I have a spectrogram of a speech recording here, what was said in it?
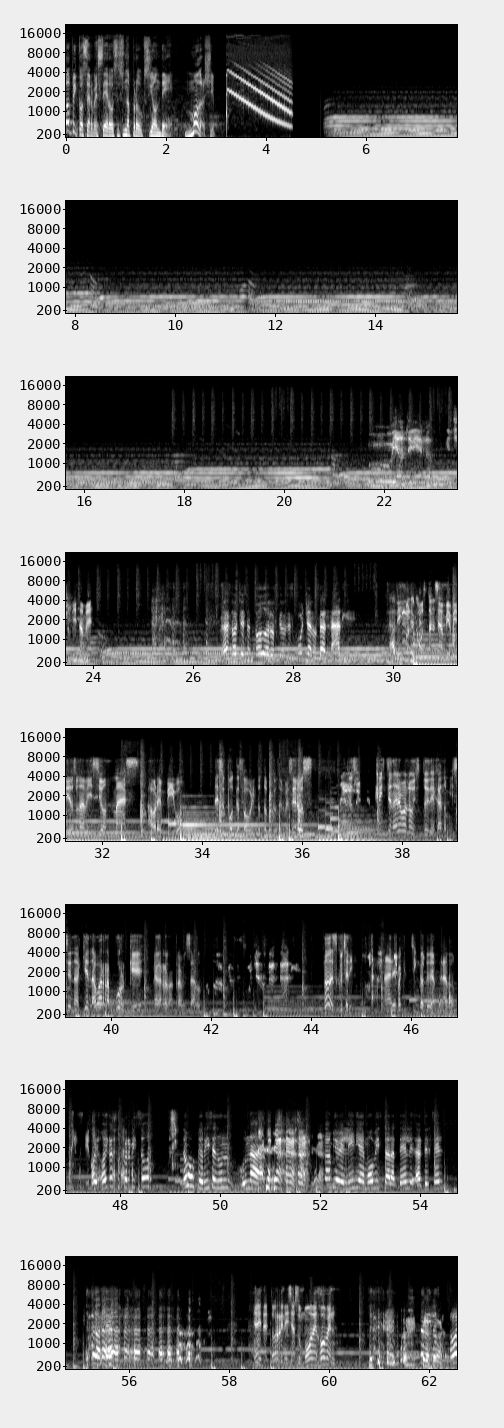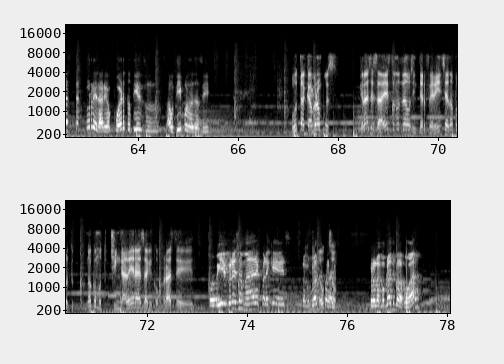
Tópicos Cerveceros es una producción de Mothership. Uy, ya lo estoy viendo. Qué chido. Permítame. Buenas noches a todos los que nos escuchan, o sea, nadie. Nadie. Hola, ¿cómo están? Sean bienvenidos a una visión más, ahora en vivo, de su podcast favorito, Tópicos Cerveceros. Yo soy Cristian Arevalo y estoy dejando mi cena aquí en la barra porque me agarraron atravesado. No me escucha ni puta madre, ¿para qué chingados estoy hablando? Oiga, supervisor, ¿no me autorizan un, una, un cambio de línea de Movistar a, Tel- a Telcel? ¿Qué puedo hacer? Ya intentó reiniciar su modem, joven. Pues, torre del aeropuerto tienen sus audífonos así. Puta cabrón, pues gracias a esto no tenemos interferencia, ¿no? Por tu- no como tu chingadera esa que compraste. Oye, pero esa madre, ¿para qué es? ¿La compraste para. ¿Pero la compraste para jugar?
